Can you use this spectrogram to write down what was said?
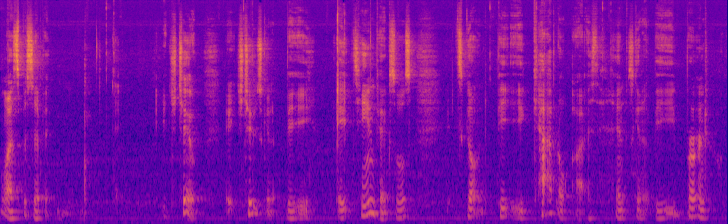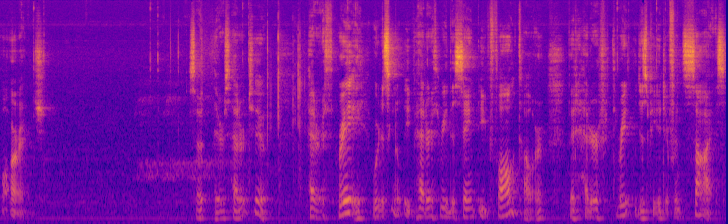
less specific H2. H2 is going to be 18 pixels. It's going to be capitalized and it's going to be burned orange. So there's header 2 header 3, we're just going to leave header 3 the same default color, but header 3 will just be a different size.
